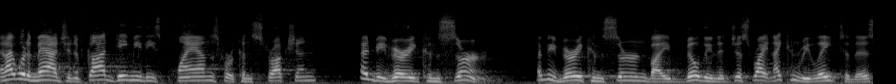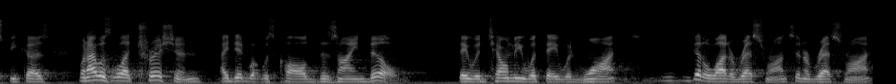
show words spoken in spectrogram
And I would imagine if God gave me these plans for construction, I'd be very concerned. I'd be very concerned by building it just right. And I can relate to this because when I was an electrician, I did what was called design build. They would tell me what they would want. Did a lot of restaurants in a restaurant,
